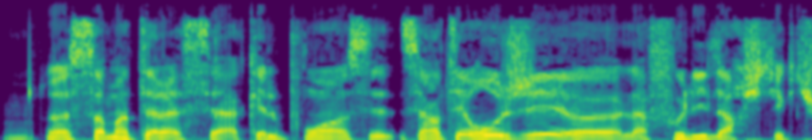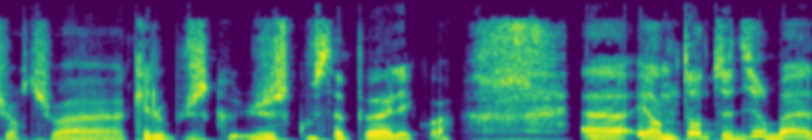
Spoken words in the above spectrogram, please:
Mmh. Ça m'intéresse. C'est à quel point c'est interroger euh, la folie de l'architecture, tu vois, jusqu'où ça peut aller, quoi. Euh, et en même temps de te dire, bah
